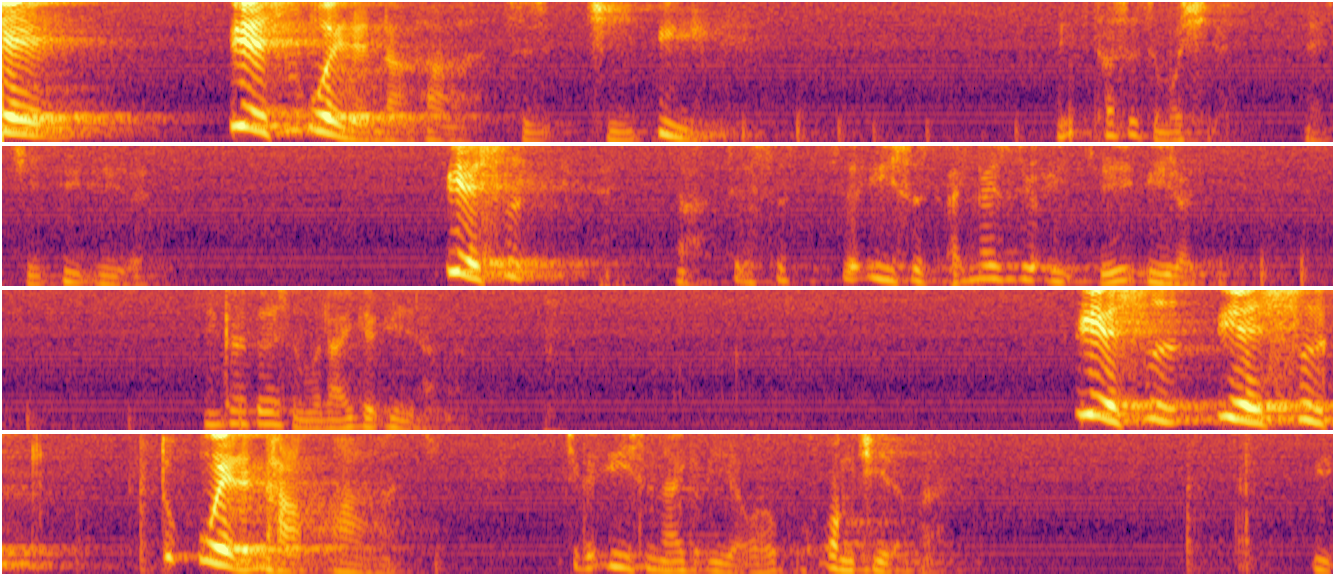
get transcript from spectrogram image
越越是为人呐，哈，是己欲。他是怎么写？己欲欲人，越是啊，这个是这个欲是应该是这个欲己欲人，应该为什么哪一个欲啊？越是越是。为人好啊，这个“欲”是哪一个“欲”啊？我忘记了啊。欲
